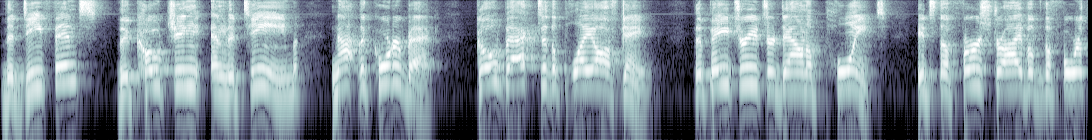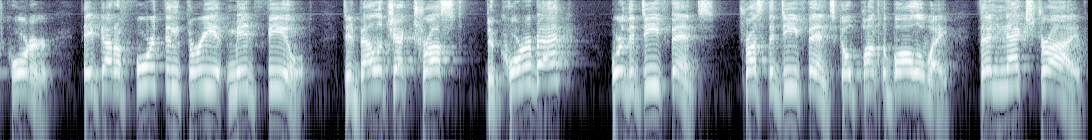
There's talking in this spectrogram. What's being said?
the defense, the coaching, and the team, not the quarterback. Go back to the playoff game. The Patriots are down a point. It's the first drive of the fourth quarter. They've got a fourth and three at midfield. Did Belichick trust the quarterback or the defense? Trust the defense. Go punt the ball away. The next drive,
